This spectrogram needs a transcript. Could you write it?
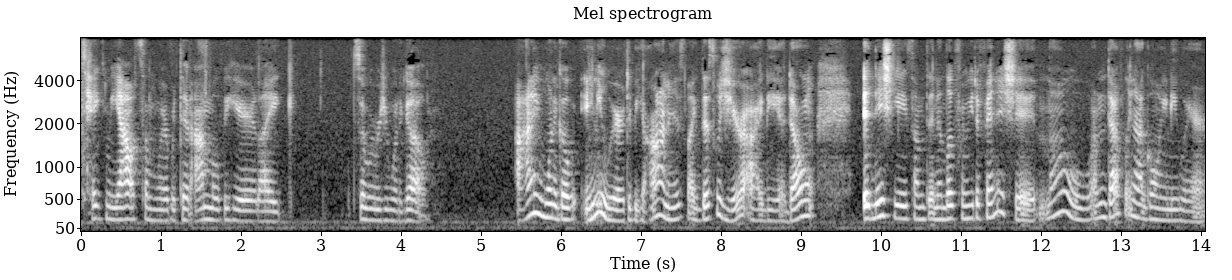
take me out somewhere, but then I'm over here like, so where would you want to go? I didn't want to go anywhere to be honest. Like this was your idea. Don't initiate something and look for me to finish it. No, I'm definitely not going anywhere.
